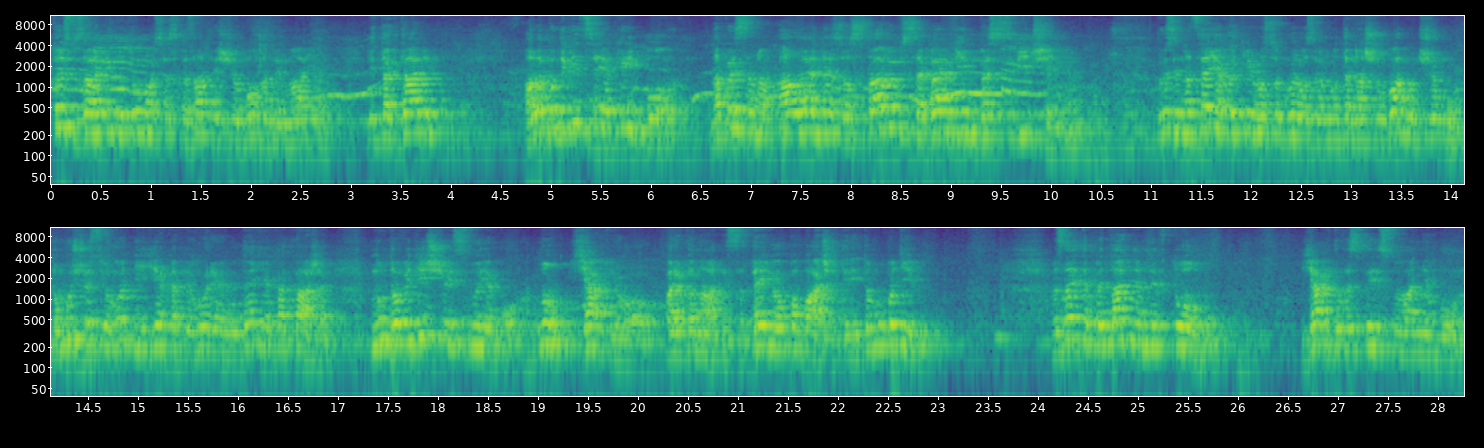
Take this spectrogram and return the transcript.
Хтось взагалі додумався сказати, що Бога немає і так далі. Але подивіться, який Бог. Написано, але не зоставив себе він без свідчення. Друзі, на це я хотів особливо звернути нашу увагу. Чому? Тому що сьогодні є категорія людей, яка каже, ну доведіть, що існує Бог. Ну, як його переконатися, де його побачити і тому подібне. Ви знаєте, питання не в тому, як довести існування Бога.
